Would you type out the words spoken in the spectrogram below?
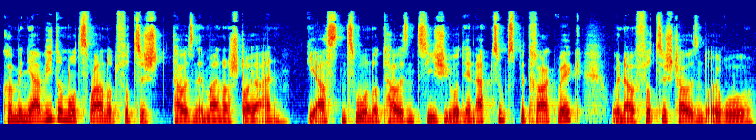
kommen ja wieder nur 240.000 in meiner Steuer an. Die ersten 200.000 ziehe ich über den Abzugsbetrag weg und auf 40.000 Euro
